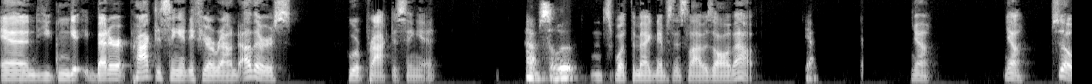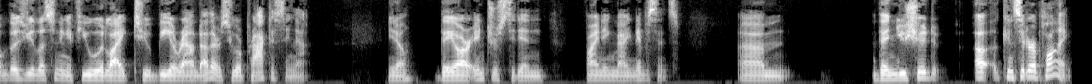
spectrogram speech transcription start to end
and you can get better at practicing it if you're around others who are practicing it. absolutely It's what the Magnificence Lab is all about. yeah Yeah. Yeah. So, those of you listening, if you would like to be around others who are practicing that, you know, they are interested in finding magnificence, um, then you should uh, consider applying.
